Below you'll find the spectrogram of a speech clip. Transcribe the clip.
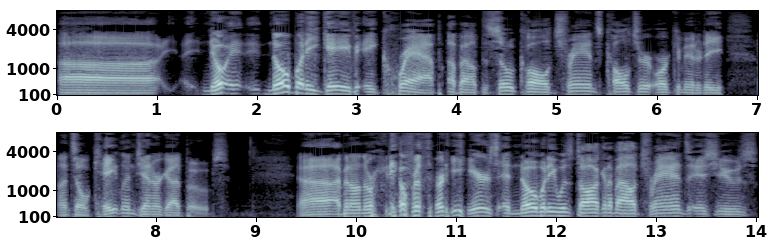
Uh, no, nobody gave a crap about the so-called trans culture or community until Caitlyn Jenner got boobs. Uh, I've been on the radio for 30 years, and nobody was talking about trans issues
